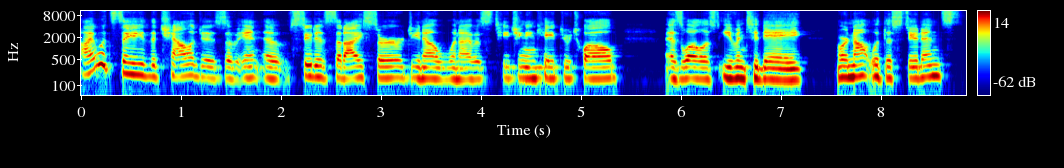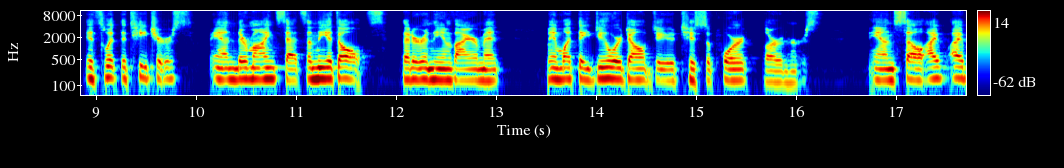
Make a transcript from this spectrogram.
I would say the challenges of, of, students that I served, you know, when I was teaching in K through 12, as well as even today, are not with the students, it's with the teachers and their mindsets and the adults that are in the environment and what they do or don't do to support learners. And so I, I,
